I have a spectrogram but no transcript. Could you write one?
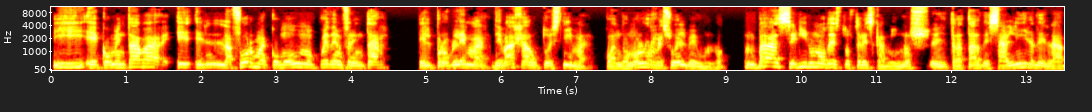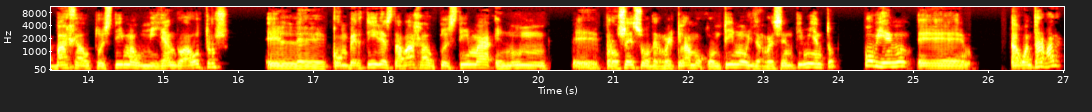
Y eh, comentaba eh, la forma como uno puede enfrentar el problema de baja autoestima cuando no lo resuelve uno, va a seguir uno de estos tres caminos, eh, tratar de salir de la baja autoestima humillando a otros, el eh, convertir esta baja autoestima en un eh, proceso de reclamo continuo y de resentimiento, o bien aguantar vara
